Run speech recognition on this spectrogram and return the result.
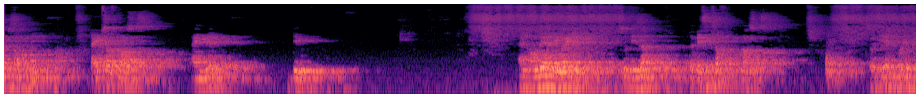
these are some of the types of losses and their due and how they are divided. So these are the basics of losses. So here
